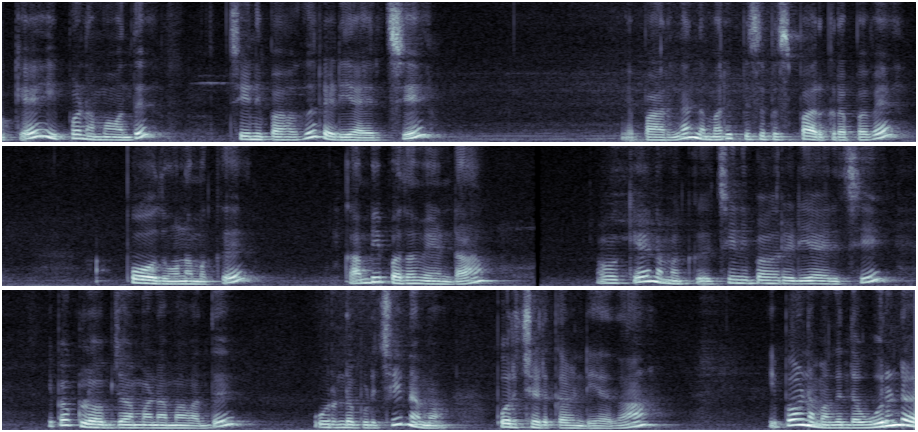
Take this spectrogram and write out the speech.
ஓகே இப்போ நம்ம வந்து சீனி பாகு ரெடி ஆயிடுச்சு பாருங்கள் இந்த மாதிரி பிசு பிசுப்பாக இருக்கிறப்பவே போதும் நமக்கு. கம்பி பதம் வேண்டாம். ஓகே நமக்கு சீனிப்பாக ரெடி ஆயிடுச்சு. இப்போ குலோப் ஜாமுன் நம்ம வந்து உருண்டை பிடிச்சி நம்ம பொறிச்சு எடுக்க வேண்டியது தான் இப்போ நமக்கு இந்த உருண்டை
